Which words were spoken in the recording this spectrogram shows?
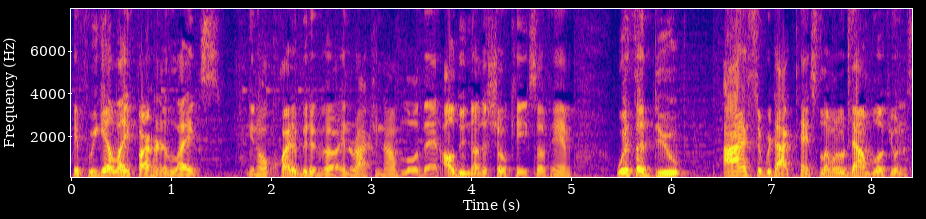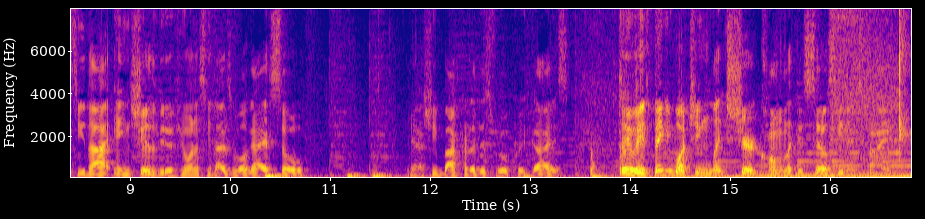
if we get like 500 likes, you know, quite a bit of uh, interaction down below, then I'll do another showcase of him with a dupe and Super Attack 10. So let me know down below if you want to see that, and share the video if you want to see that as well, guys. So, let me actually back out of this real quick, guys. So anyways, thank you for watching. Like, share, comment, like, and. I'll see you next time.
